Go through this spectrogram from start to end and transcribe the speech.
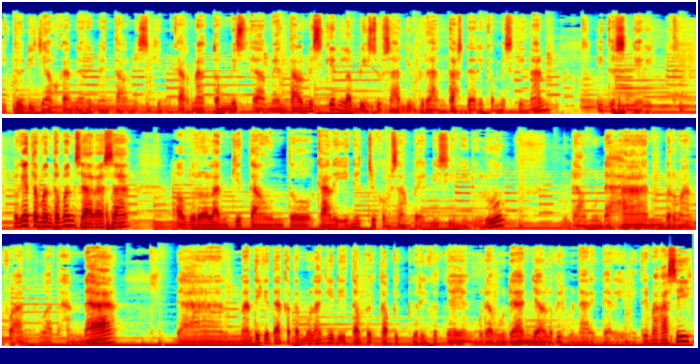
itu dijauhkan dari mental miskin karena kemis, uh, mental miskin lebih susah diberantas dari kemiskinan itu sendiri. Oke teman-teman saya rasa obrolan kita untuk kali ini cukup sampai di sini dulu. Mudah-mudahan bermanfaat buat Anda dan nanti kita ketemu lagi di topik-topik berikutnya yang mudah-mudahan jauh lebih menarik dari ini. Terima kasih.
